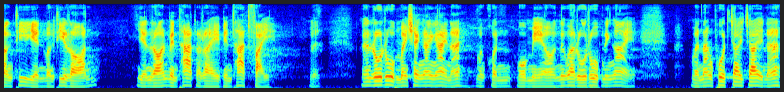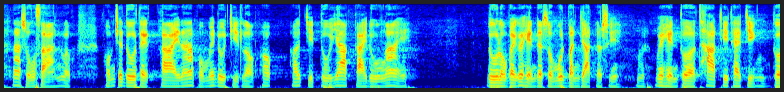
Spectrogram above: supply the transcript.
บางที่เย็นบางที่ร้อน เย็นร้อนเป็นธาตุอะไรเป็นธาตุไฟ นั้นรู้รูปไม่ใช่ง่าย ๆ นะ บางคนโมเมลนึกว่ารู้รูปนี่ง่าย มานั่งพูดจ้อยๆนะ น่าสงสารแบบผมจะดูแต่กายนะ ผมไม่ดูจิตหรอกเพราะเพราะจิตดูยากกายดูง่าย ดูลงไปก็เห็นแต่สมมุติบัญญัตินะสิไม่เห็นตัวธาตุที่แท้จริง ตัว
